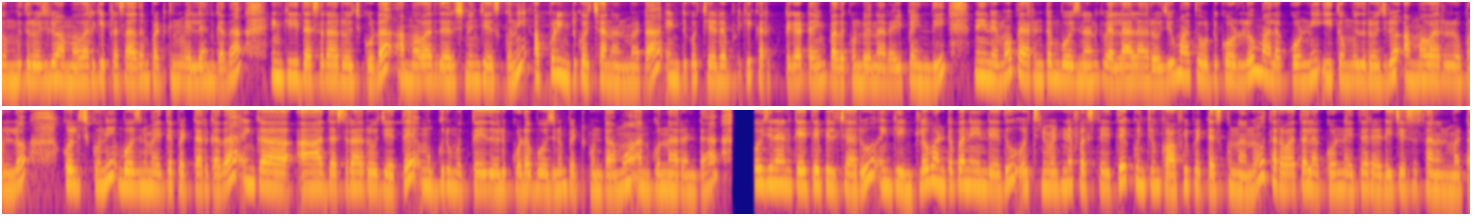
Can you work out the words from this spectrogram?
తొమ్మిది రోజులు అమ్మవారికి ప్రసాదం పట్టుకుని వెళ్ళాను కదా. ఇంక ఈ దసరా రోజు కూడా అమ్మవారి దర్శనం చేసుకుని అప్పుడు ఇంటికి వచ్చానమాట ఇంటికి వచ్చేటప్పటికి కరెక్ట్గా టైం పదకొండున్నర అయిపోయింది. నేనేమో పేరెంటం భోజనానికి వెళ్ళాలి ఆ రోజు. మా తోటికోడలు మా లక్కోడిని ఈ తొమ్మిది రోజులు అమ్మవారి రూపంలో కొలుచుకుని భోజనం అయితే పెట్టారు కదా. ఇంకా ఆ దసరా రోజు అయితే ముగ్గురు ముత్తైదువులకు కూడా భోజనం పెట్టుకుంటాము అనుకున్నారంట. భోజనానికి అయితే పిలిచారు. ఇంక ఇంట్లో వంట పని ఏం లేదు. వచ్చిన వెంటనే ఫస్ట్ అయితే కొంచెం కాఫీ పెట్టేసుకున్నాను. తర్వాత లక్కోడిని అయితే రెడీ చేసేసానమాట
